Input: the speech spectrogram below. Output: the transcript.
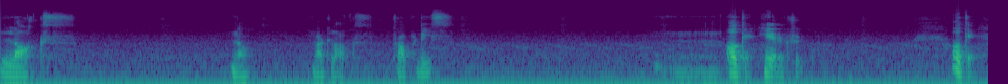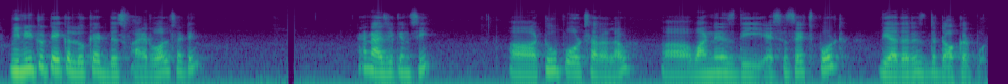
Logs. No, not logs. Properties. Mm, okay, here it should. Okay, we need to take a look at this firewall setting. And as you can see, uh, two ports are allowed. Uh, one is the SSH port, the other is the Docker port.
